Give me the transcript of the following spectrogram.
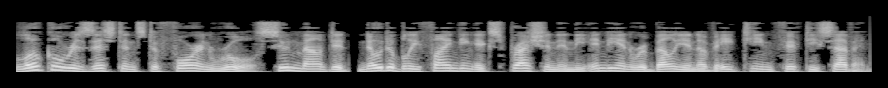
Local resistance to foreign rule soon mounted, notably finding expression in the Indian Rebellion of 1857.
